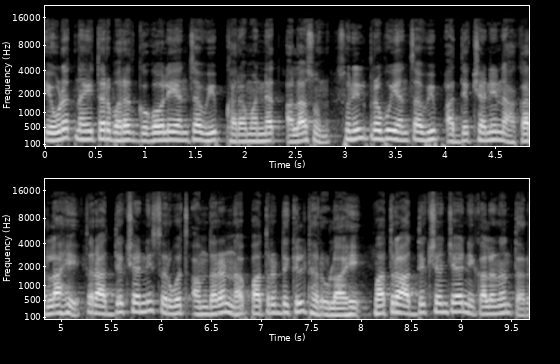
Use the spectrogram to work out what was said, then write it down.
एवढंच नाही तर भरत गोगावले यांचा व्हीप खरा मानण्यात आला असून सुनील प्रभू यांचा व्हीप अध्यक्षांनी नाकारला आहे. तर अध्यक्षांनी सर्वच आमदारांना पात्र देखील ठरवलं आहे. मात्र अध्यक्षांच्या या निकालानंतर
